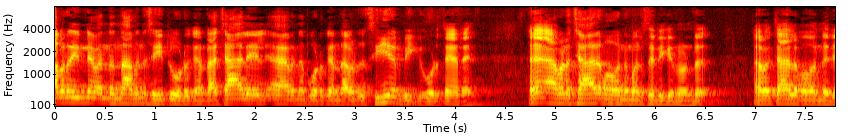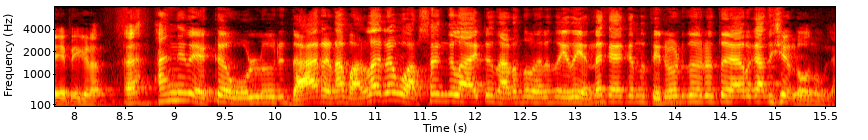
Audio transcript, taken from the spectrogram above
അവർ ഇന്നവൻ അവന് സീറ്റ് കൊടുക്കേണ്ട ചാലയിൽ അവന് കൊടുക്കേണ്ട അവർ സി എം പിക്ക് കൊടുത്തേരെ. അവിടെ ചാരമോഹനെ മത്സരിക്കുന്നുണ്ട്. അപ്പോൾ ചാലമോഹനെ ജയിപ്പിക്കണം. അങ്ങനെയൊക്കെ ഉള്ളൊരു ധാരണ വളരെ വർഷങ്ങളായിട്ട് നടന്നു വരുന്ന ഇത് എന്നെ കേൾക്കുന്ന തിരുവനന്തപുരത്തുകാർക്ക് അതിശയം തോന്നൂല.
